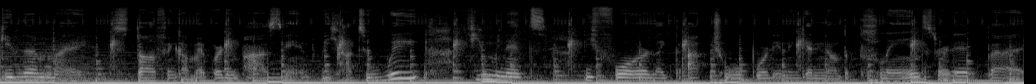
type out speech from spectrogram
gave them my stuff and got my boarding pass and we had to wait a few minutes before like the actual boarding and getting on the plane started. But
